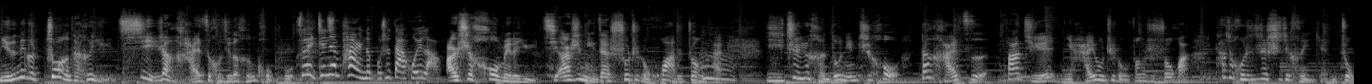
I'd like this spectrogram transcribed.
你的那个状态和语气让孩子会觉得很恐怖，所以真正怕人的不是大灰狼，而是后面的语气，而是你在说这种话的状态，以至于很多年之后，当孩子发觉你还用这种方式说话，他就会觉得这事情很严重。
